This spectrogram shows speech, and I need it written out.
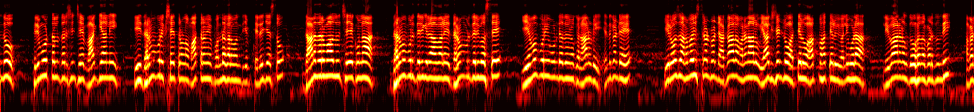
ఎందు త్రిమూర్తులను దర్శించే భాగ్యాన్ని ఈ ధర్మపురి క్షేత్రంలో మాత్రమే పొందగలమని చెప్పి తెలియజేస్తూ దాన ధర్మాలు చేయకుండా ధర్మపురి తిరిగి రావాలి ధర్మపురి తిరిగి వస్తే యమపురి ఉండదు అని ఒక నానుడి. ఎందుకంటే ఈరోజు అనుభవిస్తున్నటువంటి అకాల మరణాలు యాక్సిడెంట్లు హత్యలు ఆత్మహత్యలు ఇవన్నీ కూడా నివారణకు దోహదపడుతుంది. అక్కడ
